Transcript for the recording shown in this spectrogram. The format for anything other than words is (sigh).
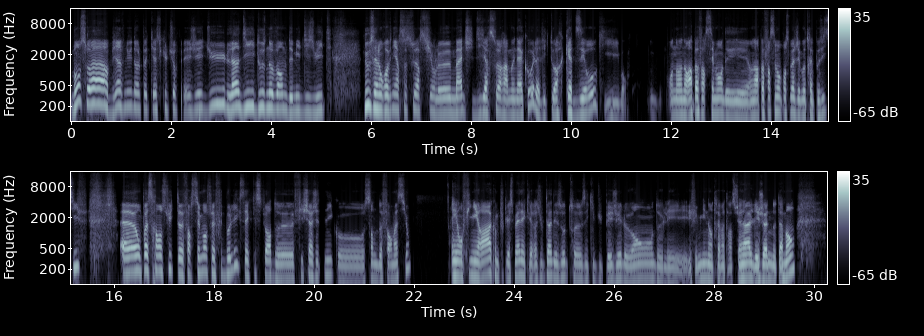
Bonsoir, bienvenue dans le podcast Culture PSG du lundi 12 novembre 2018. Nous allons revenir ce soir sur le match d'hier soir à Monaco, la victoire 4-0 qui, bon, on n'en aura pas forcément des, on n'aura pas forcément pour ce match des mots très positifs. Euh, on passera ensuite euh, forcément sur la Football League, avec l'histoire de fichage ethnique au centre de formation. Et on finira, comme toutes les semaines, avec les résultats des autres équipes du PSG, le hand, les, les féminines en trêve internationale, les jeunes notamment,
